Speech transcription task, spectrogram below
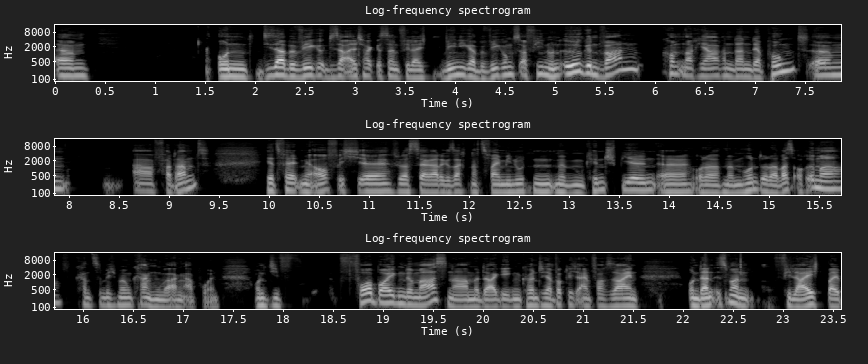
Ähm, und dieser, Bewege dieser Alltag ist dann vielleicht weniger bewegungsaffin und irgendwann kommt nach Jahren dann der Punkt, ähm, ah, verdammt, jetzt fällt mir auf, ich, äh, du hast ja gerade gesagt, nach zwei Minuten mit dem Kind spielen äh, oder mit dem Hund oder was auch immer, kannst du mich mit dem Krankenwagen abholen. Und die vorbeugende Maßnahme dagegen könnte ja wirklich einfach sein, und dann ist man vielleicht bei,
